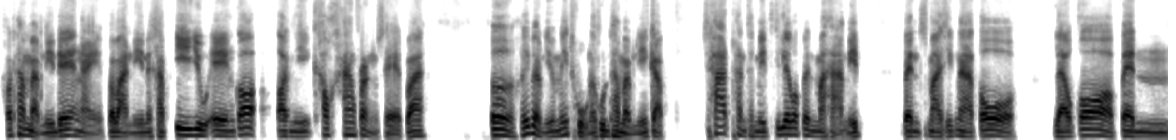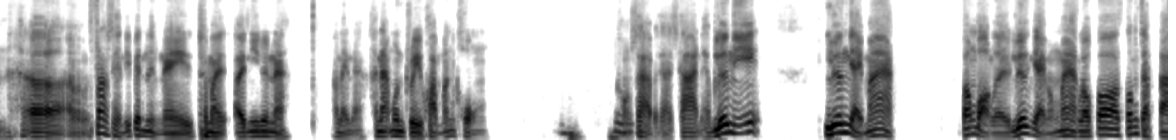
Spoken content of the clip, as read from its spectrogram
เขาทำแบบนี้ได้ยังไงประมาณนี้นะครับ EU เองก็ตอนนี้เข้าข้างฝรั่งเศสว่า เออเฮ้ยแบบนี้มันไม่ถูกนะคุณทำแบบนี้กับชาติพันธมิตรที่เรียกว่าเป็นมหามิตร เป็นสมาชิกนาโตแล้วก็เป็นเอ่อฝรั่งเศสที่เป็นหนึ่งในทำไมไอ้นี่ด้วยนะอะไรนะคณะมนตรีความมั่นคง ของสหประชาชาตินะครับ เรื่องนี้เรื่องใหญ่มาก ต้องบอกเลยเรื่องใหญ่มากๆ แล้วก็ต้องจับตา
